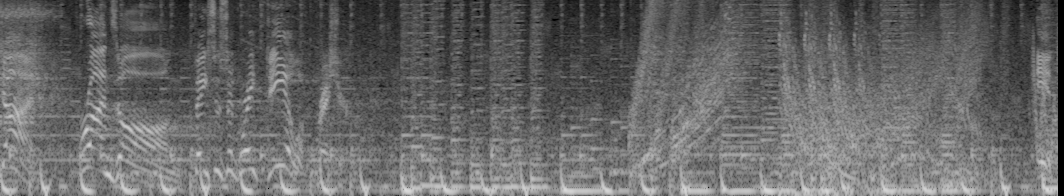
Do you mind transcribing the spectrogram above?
done. Bronzong faces a great deal of pressure. It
